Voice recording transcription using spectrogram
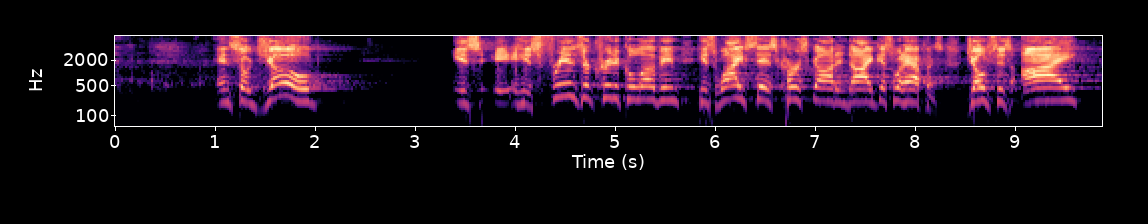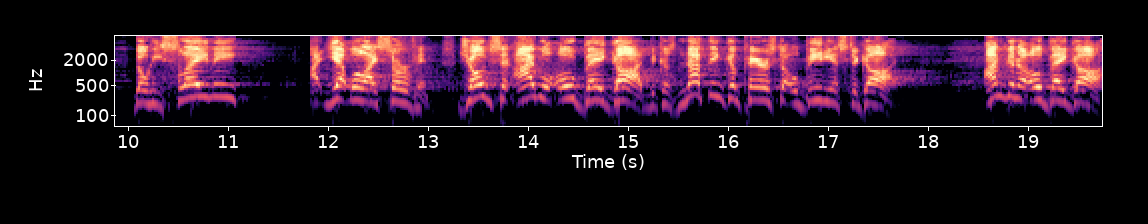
and so Job is his friends are critical of him. His wife says, curse God and die. Guess what happens? Job says, I, though he slay me, yet will I serve him. Job said, I will obey God because nothing compares to obedience to God. I'm going to obey God.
